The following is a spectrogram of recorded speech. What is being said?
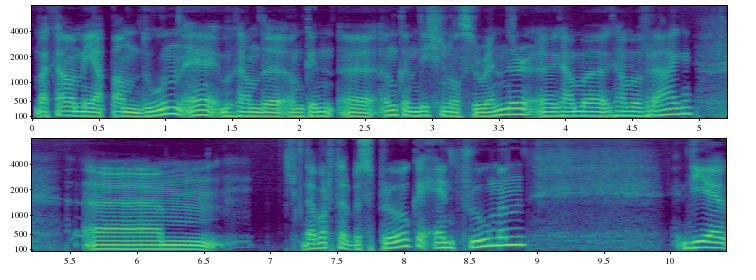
Wat gaan we met Japan doen? Hè? We gaan de eh, unconditional surrender eh, gaan we, gaan we vragen. Dat wordt er besproken. En Truman, die eh,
